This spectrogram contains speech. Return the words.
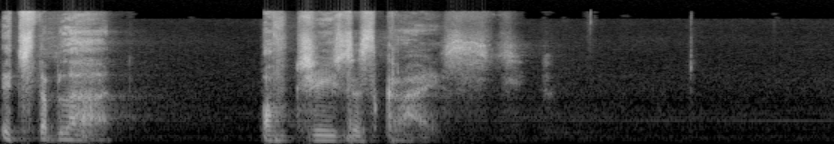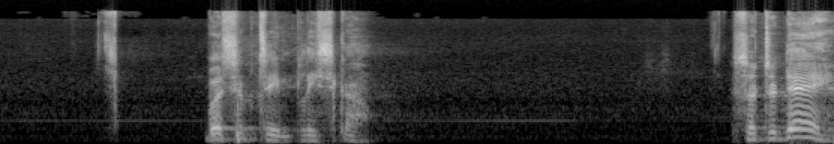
It's the blood of Jesus Christ. Worship team, please come. So today,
